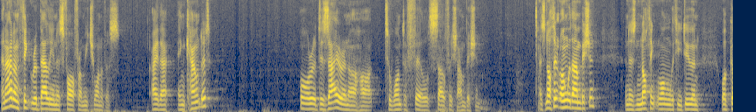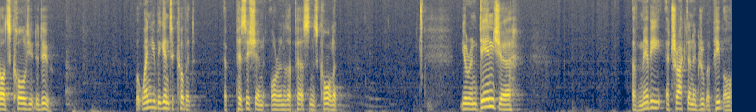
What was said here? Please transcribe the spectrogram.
And I don't think rebellion is far from each one of us, either encountered or a desire in our heart to want to fill selfish ambition. There's nothing wrong with ambition, and there's nothing wrong with you doing what God's called you to do. But when you begin to covet a position or another person's calling, you're in danger of maybe attracting a group of people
